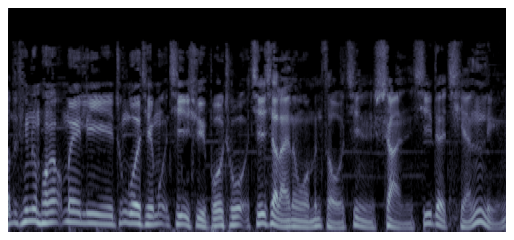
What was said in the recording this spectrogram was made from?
好的，听众朋友，《魅力中国》节目继续播出。接下来呢，我们走进陕西的乾陵。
